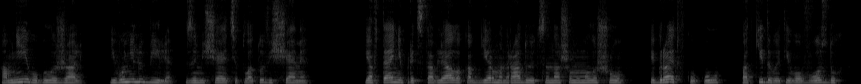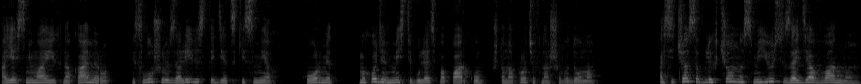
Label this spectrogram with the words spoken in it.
А мне его было жаль. Его не любили, замещая теплоту вещами. Я втайне представляла, как Герман радуется нашему малышу, играет в куку, -ку, подкидывает его в воздух, а я снимаю их на камеру и слушаю заливистый детский смех. Кормит. Мы ходим вместе гулять по парку, что напротив нашего дома. А сейчас облегченно смеюсь, зайдя в ванную.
